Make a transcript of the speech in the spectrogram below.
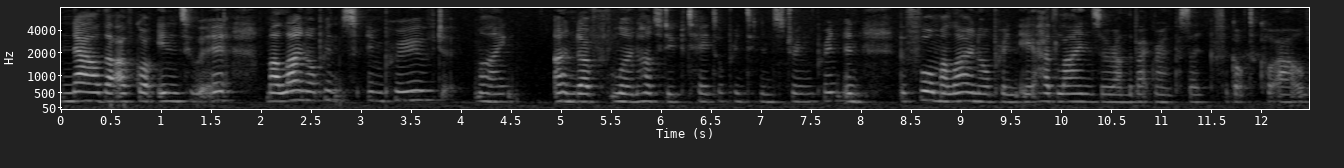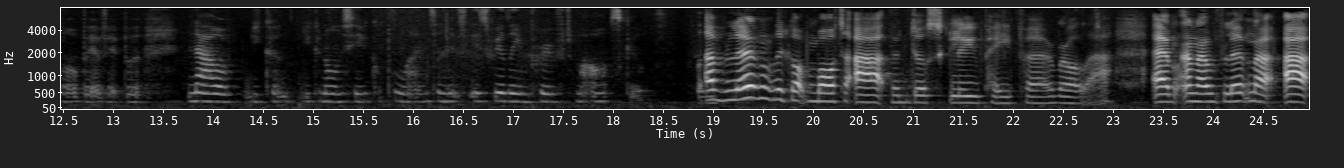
now that I've got into it, my lino prints improved, my and I've learned how to do potato printing and string print. And before my lino print, it had lines around the background because I forgot to cut out a little bit of it. But now you can you can only see a couple lines, and it's it's really improved my art skills. I've learned that they've got more to art than just glue paper and all that. Um, and I've learned that art,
